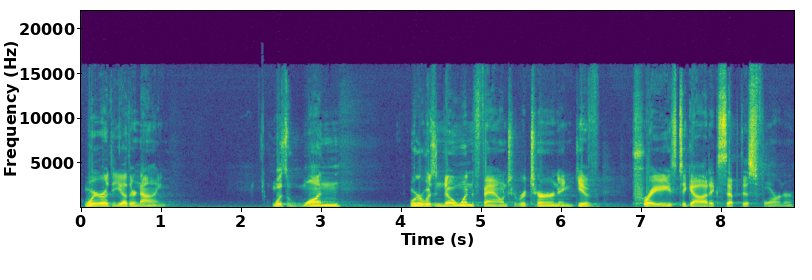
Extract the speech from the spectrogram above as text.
Where are the other nine? Was one, where was no one found to return and give praise to God except this foreigner?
